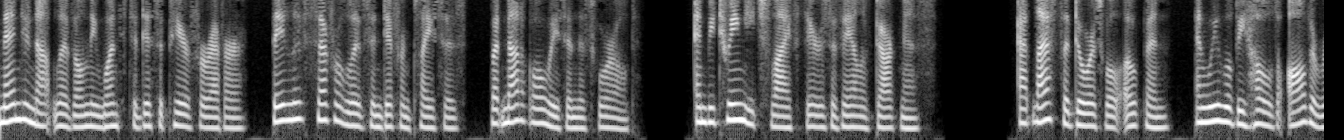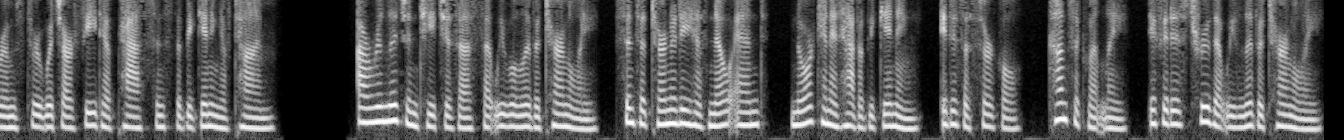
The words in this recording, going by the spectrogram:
Men do not live only once to disappear forever, they live several lives in different places, but not always in this world. And between each life there is a veil of darkness. At last the doors will open, and we will behold all the rooms through which our feet have passed since the beginning of time. Our religion teaches us that we will live eternally, since eternity has no end, nor can it have a beginning, it is a circle. Consequently, if it is true that we live eternally,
